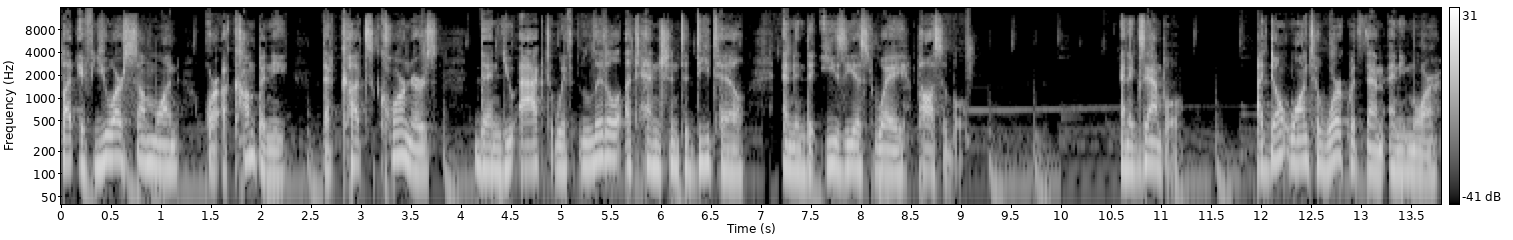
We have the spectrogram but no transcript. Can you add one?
But if you are someone or a company that cuts corners, then you act with little attention to detail and in the easiest way possible. An example I don't want to work with them anymore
